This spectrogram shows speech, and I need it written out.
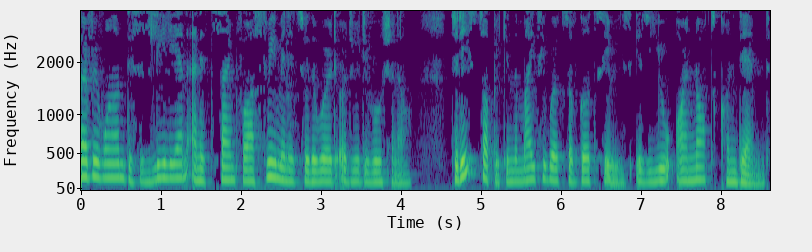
everyone. This is Lillian, and it's time for our three minutes with the word audio devotional. Today's topic in the Mighty Works of God series is You Are Not Condemned,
